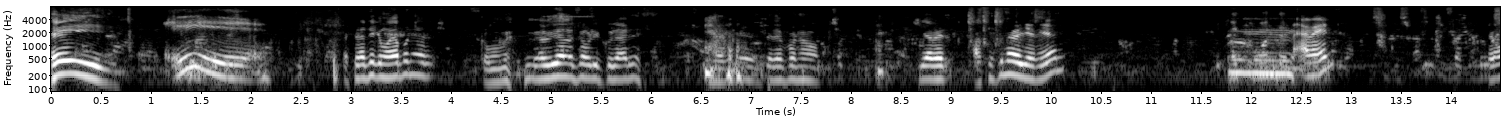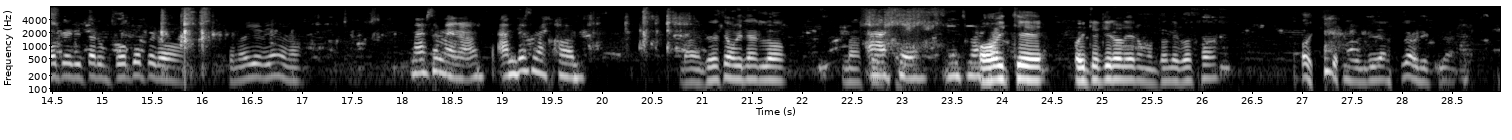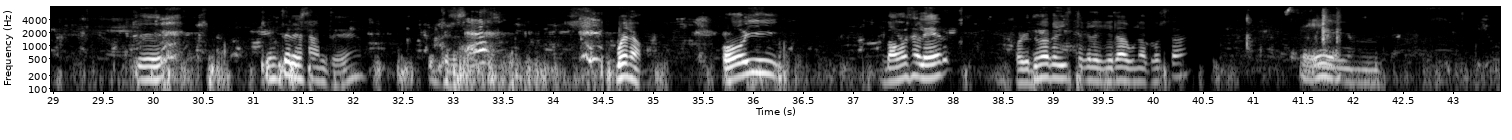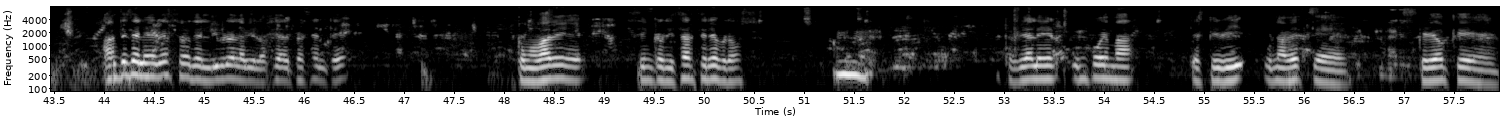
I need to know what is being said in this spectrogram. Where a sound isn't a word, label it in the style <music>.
¡Hey! Y Espérate que me voy a poner, como me, me olvidan los auriculares, el teléfono y a ver, ¿así se me oye bien? mm, a ver, Tengo que gritar un poco, pero ¿se me oye bien o no? más o menos. Antes mejor. Vale, entonces tengo que tenerlo más Ah, cerca. sí, mucho mejor. Hoy que, hoy que quiero leer un montón de cosas, <laughs> hoy se me olvidan los auriculares. Qué, qué interesante, ¿eh? Qué interesante. Bueno, hoy vamos a leer, porque tú me pediste que leyera alguna cosa. Sí. mm, antes de leer eso del libro de la biología del presente, como va de sincronizar cerebros, Mm, te voy a leer un poema que escribí una vez que creo que,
